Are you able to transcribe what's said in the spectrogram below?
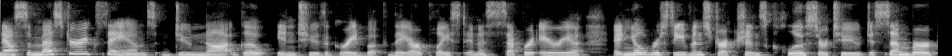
Now, semester exams do not go into the gradebook. They are placed in a separate area, and you'll receive instructions closer to December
